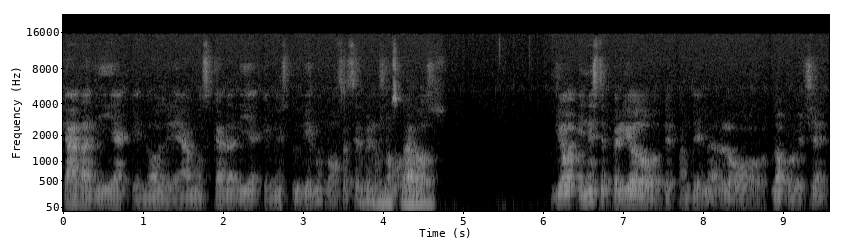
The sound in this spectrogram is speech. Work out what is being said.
Cada día que no leamos, cada día que no estudiemos, vamos a ser menos abogados. Yo en este periodo de pandemia lo, lo aproveché.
